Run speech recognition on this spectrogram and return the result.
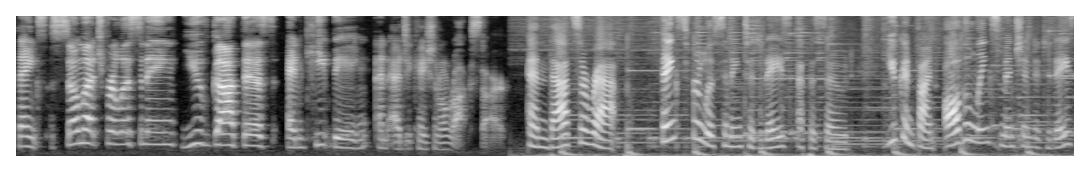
Thanks so much for listening. You've got this, and keep being an educational rock star. And that's a wrap. Thanks for listening to today's episode. You can find all the links mentioned in today's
